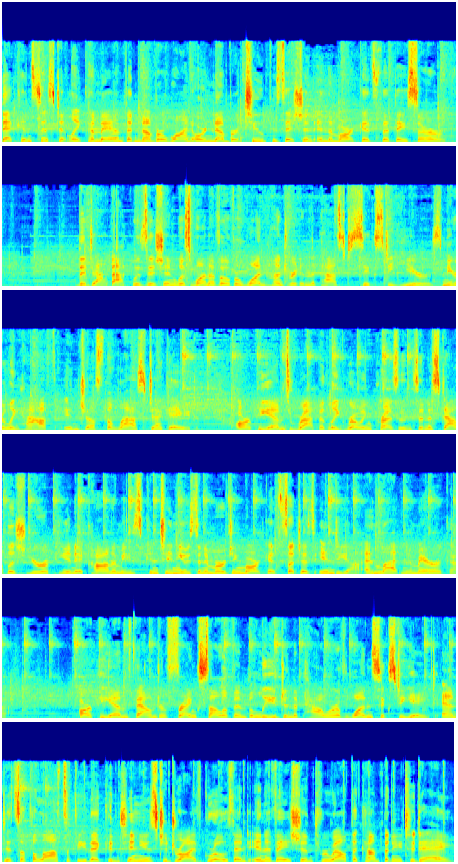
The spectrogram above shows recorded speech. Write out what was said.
that consistently command the number one or number two position in the markets that they serve. The DAP acquisition was one of over 100 in the past 60 years, nearly half in just the last decade. RPM's rapidly growing presence in established European economies continues in emerging markets such as India and Latin America. RPM founder Frank Sullivan believed in the power of 168, and it's a philosophy that continues to drive growth and innovation throughout the company today.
